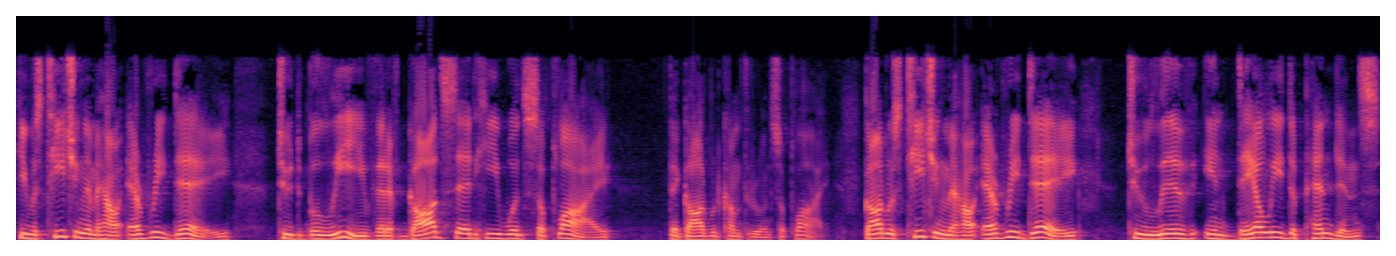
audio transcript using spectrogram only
He was teaching them how every day to believe that if God said He would supply, that God would come through and supply. God was teaching them how every day to live in daily dependence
